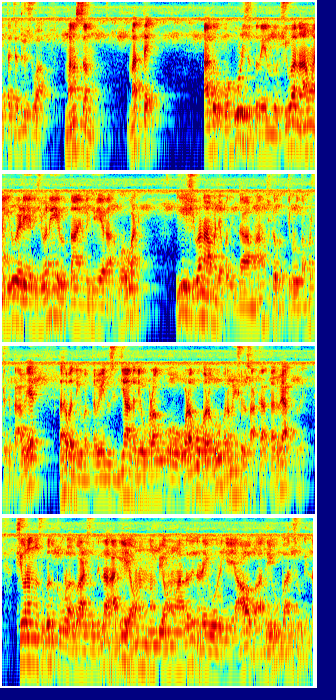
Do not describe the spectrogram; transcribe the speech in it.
ಇತ್ತ ಚದುರಿಸುವ ಮನಸ್ಸನ್ನು ಮತ್ತೆ ಅದು ಒಗ್ಗೂಡಿಸುತ್ತದೆ ಎಂದು ಶಿವನಾಮ ಇರುವೆಡೆಯಲ್ಲಿ ಶಿವನೇ ಇರುತ್ತಾನೆಂದು ಹಿರಿಯರ ಅನುಭವವಾಣಿ ಈ ಶಿವನಾಮ ಜಪದಿಂದ ಮಾನಸಿಕ ವೃತ್ತಿಗಳು ತಮ್ಮಷ್ಟಕ್ಕೆ ತಾವೇ ತಹಬಂದಿಗೆ ಬರ್ತವೆ. ಇದು ಸಿದ್ಧಿಯಾದಲ್ಲಿ ಒಳಗು ಒಳಗೂ ಹೊರಗು ಪರಮೇಶ್ವರ ಸಾಕ್ಷಾತ್ಕಾರವೇ ಆಗ್ತದೆ. ಶಿವನನ್ನು ಸುಖ ದುಃಖಗಳು ಅಲುಗಾಡಿಸುವುದಿಲ್ಲ. ಹಾಗೆಯೇ ಅವನನ್ನು ನಂಬಿ ಅವನ ಮಾರ್ಗದಲ್ಲಿ ನಡೆಯುವವರಿಗೆ ಯಾವ ಬಾಧೆಯೂ ಬಾಧಿಸುವುದಿಲ್ಲ.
